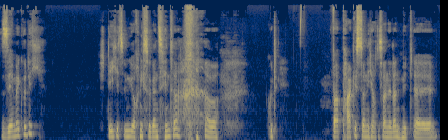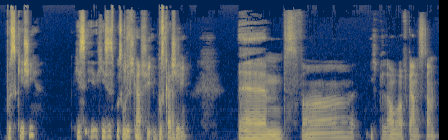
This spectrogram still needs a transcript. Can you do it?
sehr merkwürdig. Stehe ich jetzt irgendwie auch nicht so ganz hinter. Aber gut war Pakistan nicht auch das eine Land mit äh, Buskeshi? Hieß, hieß es Buskeshi? Buskashi. Buskashi. Ähm, das war, ich glaube, Afghanistan.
